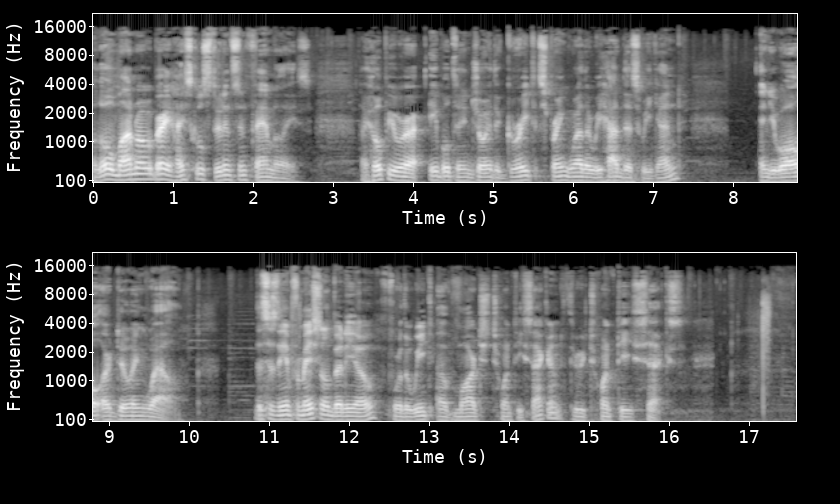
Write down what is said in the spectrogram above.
Hello, Monroe-Woodbury High School students and families. I hope you were able to enjoy the great spring weather we had this weekend, and you all are doing well. This is the informational video for the week of March 22nd through 26th.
